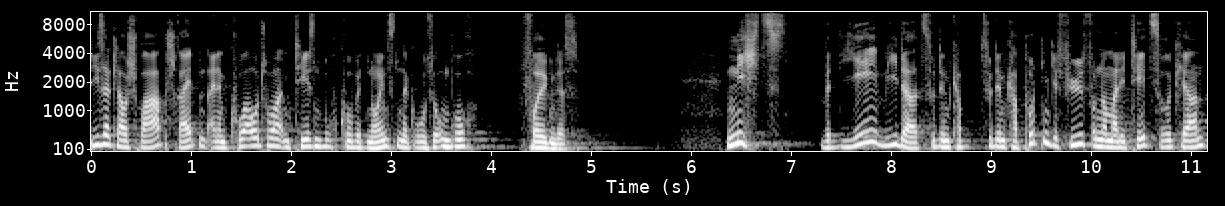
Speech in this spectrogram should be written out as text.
dieser Klaus Schwab schreibt mit einem Co-Autor im Thesenbuch Covid-19 Der große Umbruch Folgendes. Nichts wird je wieder zu, den, zu dem kaputten Gefühl von Normalität zurückkehren,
